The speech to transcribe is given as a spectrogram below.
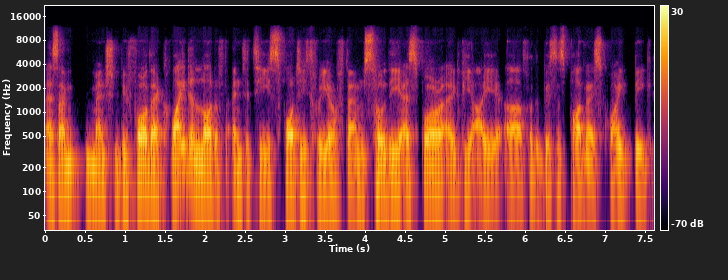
as I mentioned before, there are quite a lot of entities, 43 of them. So the S4 API uh, for the business partner is quite big.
